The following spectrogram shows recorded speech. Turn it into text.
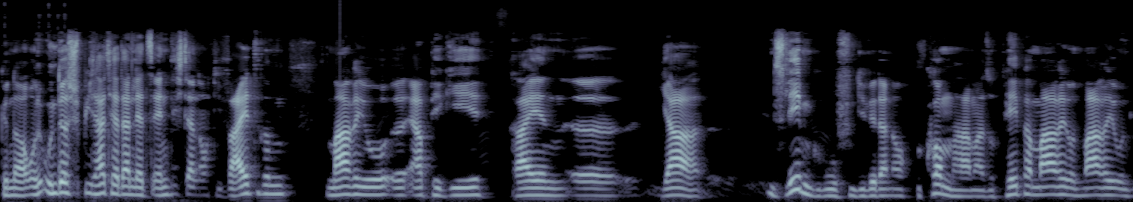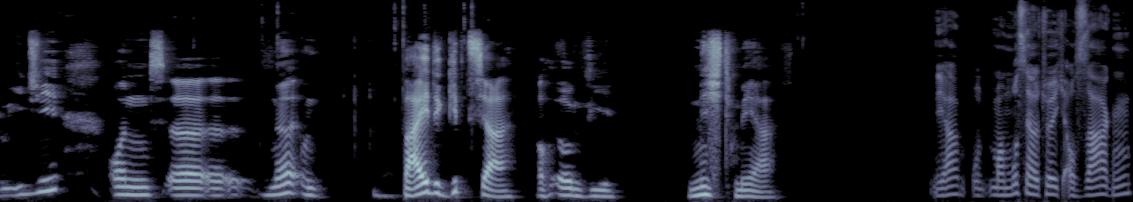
Genau, und, und das Spiel hat ja dann letztendlich dann auch die weiteren Mario äh, äh, ja ins Leben gerufen, die wir dann auch bekommen haben. Also Paper Mario und Mario und Luigi. Und, äh, äh, ne, und beide gibt's ja auch irgendwie nicht mehr. Ja, und man muss ja natürlich auch sagen,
